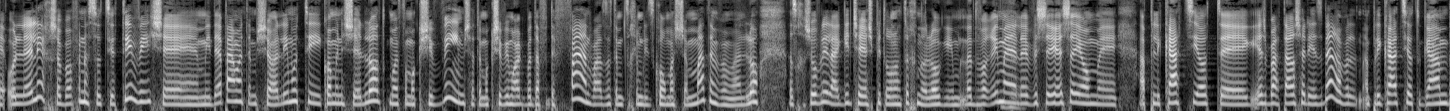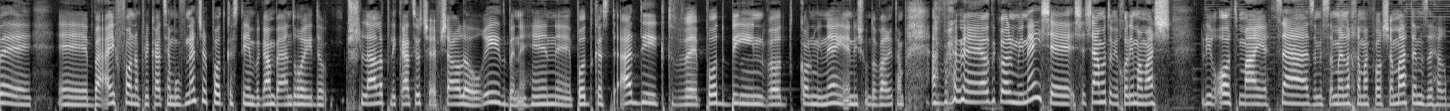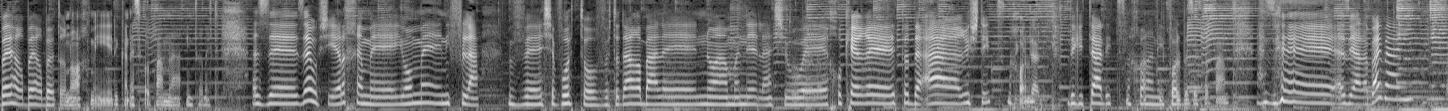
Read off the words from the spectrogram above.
עולה לי עכשיו באופן אסוציאטיבי, שמדי פעם אתם שואלים אותי כל מיני שאלות, שאלות, כמו איפה מקשיבים, שאתם מקשיבים רק בדפדפן, ואז אתם צריכים לזכור מה שמעתם ומה לא. אז חשוב לי להגיד שיש פתרונות טכנולוגיים לדברים האלה, ושיש היום אה, אפליקציות, אה, יש באתר שלי הסבר, אבל אפליקציות גם ב, אה, באייפון, אפליקציה מובנית של פודקאסטים, וגם באנדרואיד, שלל אפליקציות שאפשר להוריד, ביניהן פודקאסט אדיקט ופודבין ועוד כל מיני, אין לי שום דבר איתם, אבל עוד כל מיני, ש, ששם אתם יכולים ממש... לראות מה יצא, זה מסמן לכם מה כבר שמעתם, זה הרבה הרבה הרבה יותר נוח מלהיכנס כל פעם לאינטרנט. אז uh, זהו, שיהיה לכם uh, יום uh, נפלא ושבוע טוב, ותודה רבה לנועה מנלה, שהוא uh, חוקר uh, תודעה רשתית, נכון? דיגיטלית. דיגיטלית, נכון, אני אפול בזה כל פעם. אז, uh, אז יאללה, ביי ביי.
